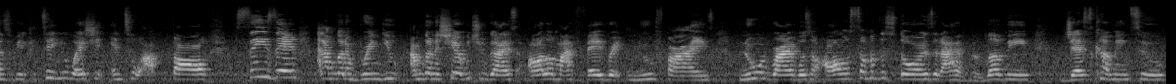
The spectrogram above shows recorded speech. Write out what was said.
going to be a continuation into our fall season. And i'm going to bring you i'm going to share with you guys all of my favorite new finds new arrivals and all some of the stores that i have been loving just coming to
